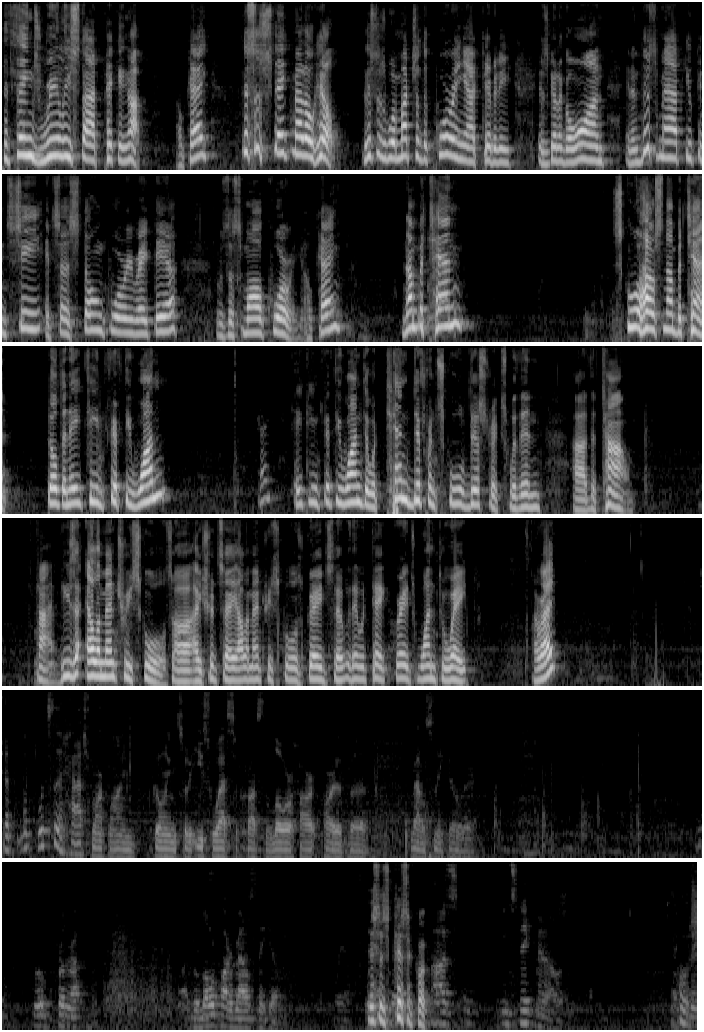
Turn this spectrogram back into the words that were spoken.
the things really start picking up. Okay? This is Snake Meadow Hill. This is where much of the quarrying activity is going to go on. And in this map, you can see it says Stone Quarry right there. It was a small quarry, okay? Number 10, schoolhouse number 10, built in 1851. Okay? 1851, there were 10 different school districts within uh, the town time. These are elementary schools, uh, I should say elementary schools grades, that they would take grades 1 through 8. All right? Jeff, what, what's the hash mark line going sort of east-west across the lower heart, part of uh, Rattlesnake Hill there? A little further up, uh, the lower part of Rattlesnake Hill. This is Kissacook. Uh, s- in Snake Meadows.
